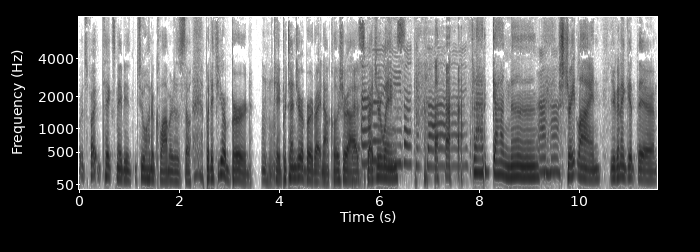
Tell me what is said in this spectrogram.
it's probably it takes maybe 200 kilometers or so. But if you're a bird, mm-hmm. okay, pretend you're a bird right now. Close your eyes, spread your wings. Fly. Fly to Gangneung. Uh-huh. Straight line. You're gonna get there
